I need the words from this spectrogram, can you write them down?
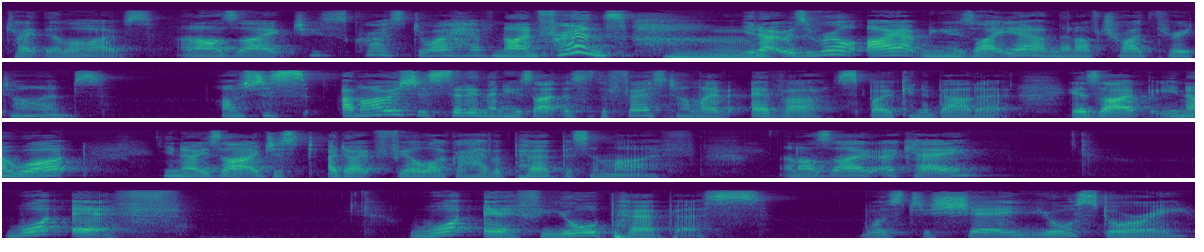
take their lives. And I was like, Jesus Christ, do I have nine friends? You know, it was a real eye opening. He was like, Yeah, and then I've tried three times. I was just, and I was just sitting there and he was like, This is the first time I've ever spoken about it. He was like, But you know what? You know, he's like, I just, I don't feel like I have a purpose in life. And I was like, Okay, what if, what if your purpose was to share your story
